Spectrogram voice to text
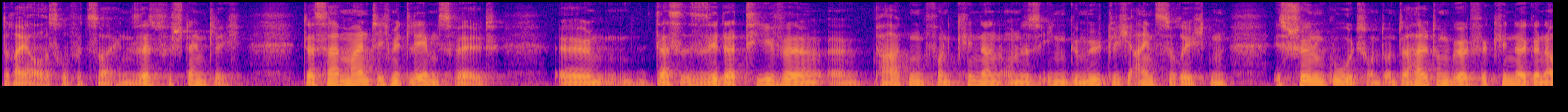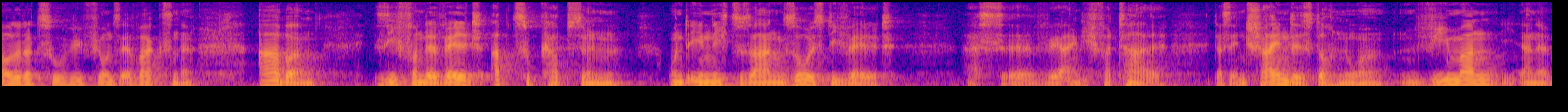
Drei Ausrufezeichen, selbstverständlich. Deshalb meinte ich mit Lebenswelt. Äh, das sedative äh, Parken von Kindern, um es ihnen gemütlich einzurichten, ist schön und gut. Und Unterhaltung gehört für Kinder genauso dazu wie für uns Erwachsene. Aber sie von der Welt abzukapseln und ihnen nicht zu sagen, so ist die Welt, das äh, wäre eigentlich fatal. Das Entscheidende ist doch nur, wie man eine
